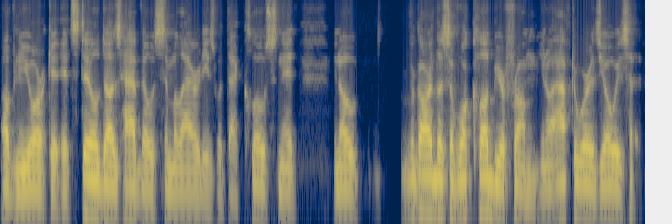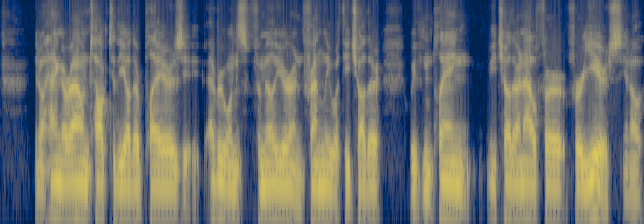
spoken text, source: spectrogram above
of New York. It, it still does have those similarities with that close knit, you know, regardless of what club you're from. You know, afterwards you always you know, hang around, talk to the other players. Everyone's familiar and friendly with each other. We've been playing each other now for for years. You know,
